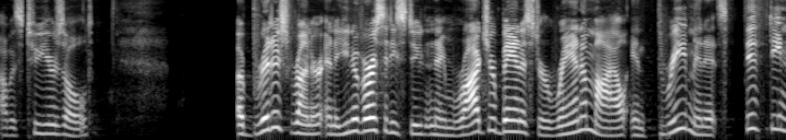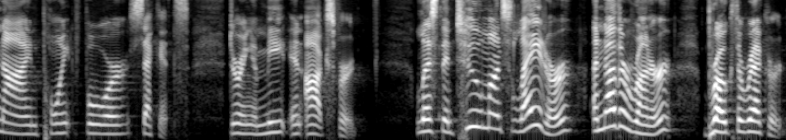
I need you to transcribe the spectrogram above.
I was two years old, a British runner and a university student named Roger Bannister ran a mile in 3 minutes 59.4 seconds during a meet in Oxford. Less than two months later, another runner broke the record.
